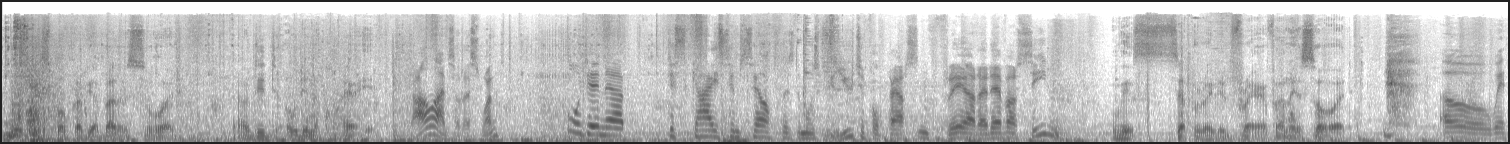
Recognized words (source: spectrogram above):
you spoke of your brother's sword. How did Odin acquire it? I'll answer this one. Odin, uh, disguised himself as the most beautiful person Freyr had ever seen. This separated Freyr from his sword. Oh, with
